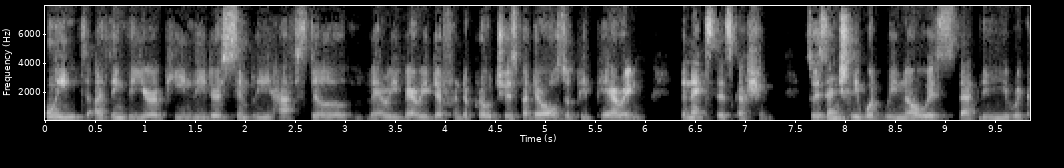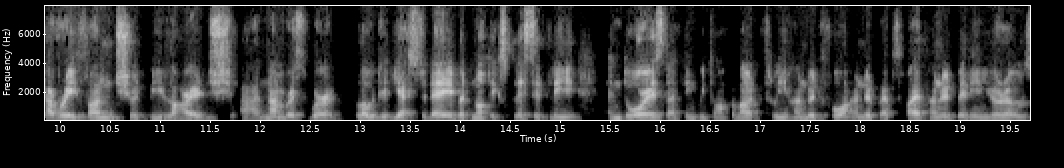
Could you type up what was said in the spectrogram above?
point, I think the European leaders simply have still very, very different approaches, but they're also preparing the next discussion. So essentially, what we know is that the recovery fund should be large. Uh, numbers were floated yesterday, but not explicitly endorsed. I think we talk about 300, 400, perhaps 500 billion euros.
